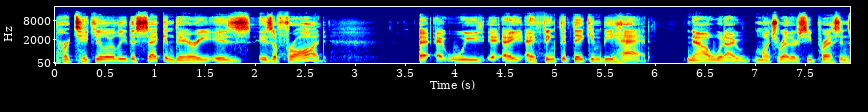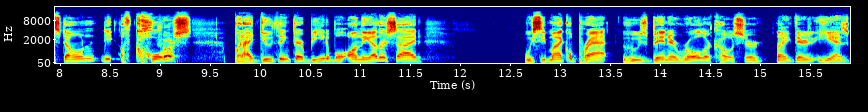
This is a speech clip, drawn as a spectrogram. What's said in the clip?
particularly the secondary, is is a fraud. We, I, I think that they can be had. Now, would I much rather see Preston Stone? Of course, sure. but I do think they're beatable. On the other side, we see Michael Pratt, who's been a roller coaster. Like there, he has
